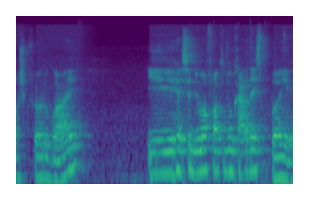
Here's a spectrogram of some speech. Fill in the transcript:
Acho que foi Uruguai. E recebi uma foto de um cara da Espanha.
